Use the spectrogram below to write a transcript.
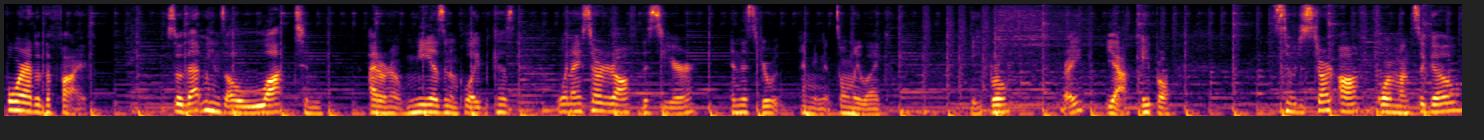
four out of the five. So that means a lot to, I don't know, me as an employee because when I started off this year, and this year, I mean, it's only like April, right? Yeah, April. So to start off four months ago,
